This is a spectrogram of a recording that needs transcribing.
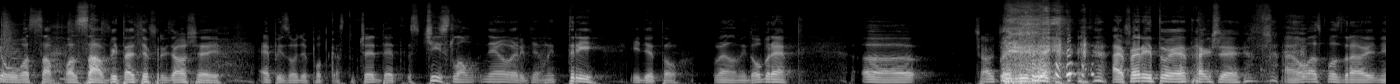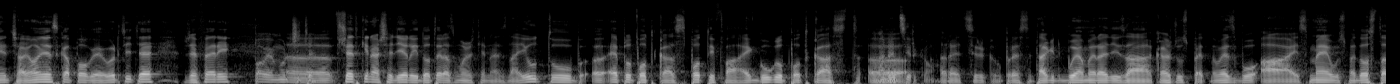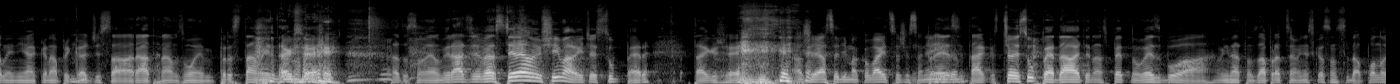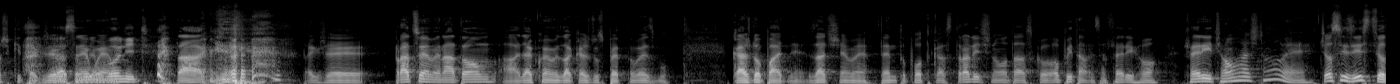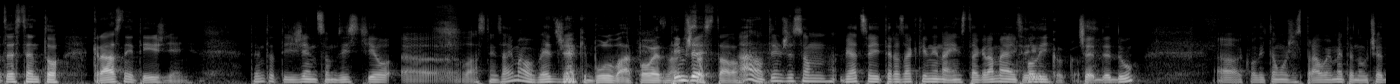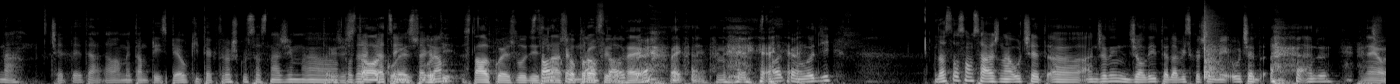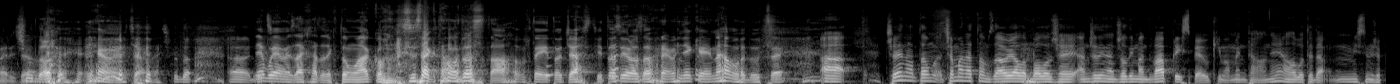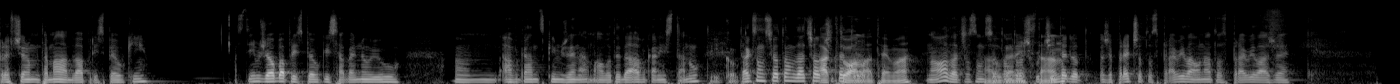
Yo, what's up, what's up? Vítajte pri ďalšej epizóde podcastu Chat s číslom neuveriteľný 3. Ide to veľmi dobre. Uh, Čaute. aj Ferry tu je, takže aj on vás pozdraví, niečo aj on dneska povie určite, že Ferry. Poviem určite. Uh, všetky naše diely doteraz môžete nájsť na YouTube, uh, Apple Podcast, Spotify, Google Podcast. Uh, a Red Circle. Red Circle, presne. Tak budeme radi za každú spätnú väzbu a aj sme, už sme dostali nejaké, napríklad, mm. že sa rád hrám s mojimi prstami, takže na to som veľmi rád, že ste veľmi všímaví, čo je super. Takže... A že ja sedím ako vajco, že sa nehýbem. tak. Čo je super, dávate na spätnú väzbu a my na tom zapracujeme. Dneska som si dal ponožky, takže ja sa nebudem vlniť. Tak. takže pracujeme na tom a ďakujeme za každú spätnú väzbu. Každopádne, začneme tento podcast tradičnou otázkou. Opýtame sa Ferryho. Ferry, čo máš nové? Čo si zistil cez tento krásny týždeň? tento týždeň som zistil uh, vlastne zaujímavú vec, že... Nejaký bulvár, povedz nám, tým, čo že, sa stalo. Áno, tým, že som viacej teraz aktívny na Instagrame aj kvôli ČDDu, uh, kvôli tomu, že spravujeme ten účet na ČTD a dávame tam príspevky, tak trošku sa snažím uh, Takže pozerať viacej Instagram. Ľudí, stalkuješ ľudí Stalkujem, z našho no, profilu, hej? Pekne. Stalkujem ľudí. Dostal som sa až na účet uh, Angeliny Jolie, teda vyskočil mi účet... Neuveriteľné. Čudo. Neuveriteľné. Čudo. Uh, Nebudeme zachádzať k tomu, ako si sa k tomu dostal v tejto časti. To si rozoberieme niekedy na budúce. A čo, je na tom, čo ma na tom zaujalo, bolo, že Angelina Jolie má dva príspevky momentálne, alebo teda myslím, že pre včerom tam mala dva príspevky. S tým, že oba príspevky sa venujú um, afgánskym ženám, alebo teda Afganistanu. Tak som si o tom začal Aktuálna čítať. Aktuálna téma. No, začal som si o tom trošku čítať, že prečo to spravila. Ona to spravila, že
